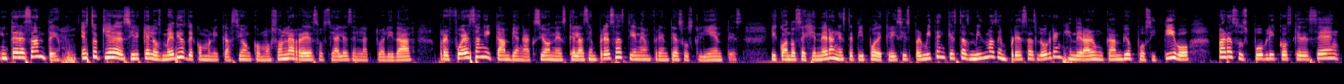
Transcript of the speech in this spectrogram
Interesante. Esto quiere decir que los medios de comunicación, como son las redes sociales en la actualidad, refuerzan y cambian acciones que las empresas tienen frente a sus clientes. Y cuando se generan este tipo de crisis, permiten que estas mismas empresas logren generar un cambio positivo para sus públicos que deseen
